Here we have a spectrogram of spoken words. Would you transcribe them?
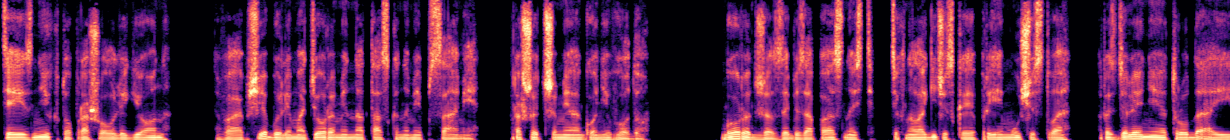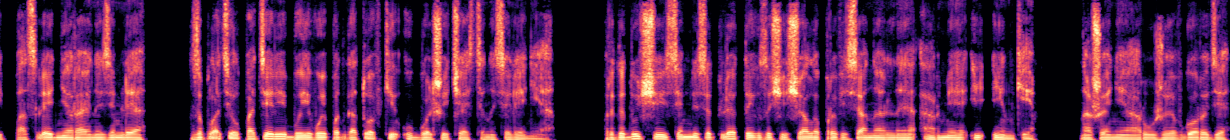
Те из них, кто прошел легион, вообще были матерыми натасканными псами, прошедшими огонь и воду. Город же за безопасность, технологическое преимущество, разделение труда и последний рай на земле заплатил потери боевой подготовки у большей части населения. Предыдущие 70 лет их защищала профессиональная армия и инки. Ношение оружия в городе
